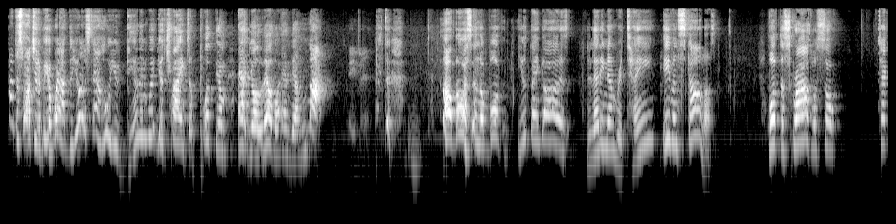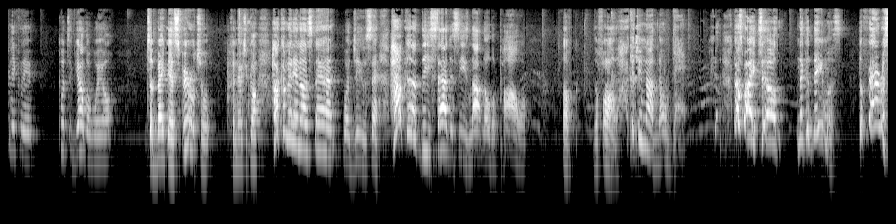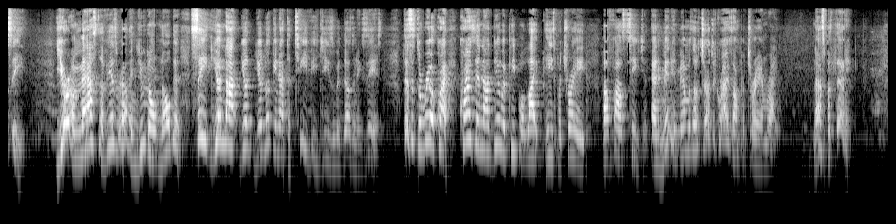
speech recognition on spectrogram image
I just want you to be aware. Do you understand who you're dealing with? You're trying to put them at your level and they're not. Amen. Although it's in the book, you think God is letting them retain even scholars. Well, if the scribes were so technically put together well to make that spiritual connection come, how come they didn't understand what Jesus was saying? How could these Sadducees not know the power of the Father? How could you not know that? That's why he tells Nicodemus, the Pharisee, you're a master of Israel and you don't know this. See, you're not, you're, you're looking at the TV Jesus, it doesn't exist. This is the real Christ. Christ did not deal with people like he's portrayed by false teachers. And many members of the Church of Christ don't portray him right. That's pathetic.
